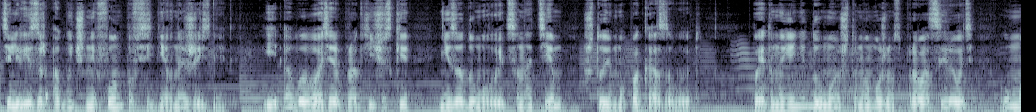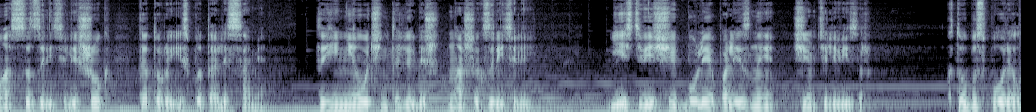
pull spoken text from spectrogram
Телевизор – обычный фон повседневной жизни, и обыватель практически не задумывается над тем, что ему показывают – Поэтому я не думаю, что мы можем спровоцировать у массы зрителей шок, который испытали сами. Ты не очень-то любишь наших зрителей. Есть вещи более полезные, чем телевизор. Кто бы спорил.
